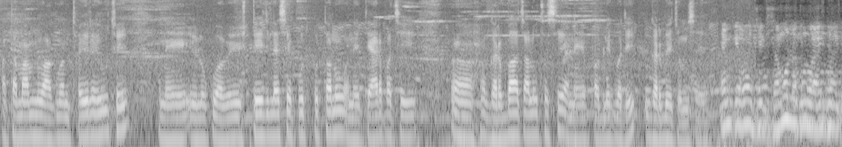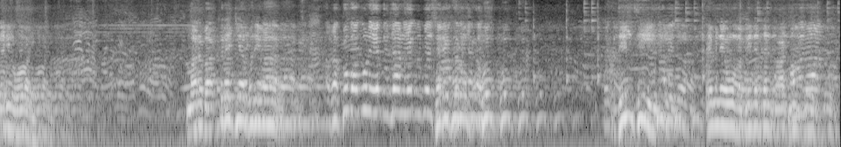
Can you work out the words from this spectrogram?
આ તમામનું આગમન થઈ રહ્યું છે અને એ લોકો હવે સ્ટેજ લેશે પોતપોતાનું અને ત્યાર પછી ગરબા ચાલુ થશે અને પબ્લિક બધી ગરબે ઝૂમશે એમ કહેવાય છે સમૂહ લગ્નનું આયોજન કર્યું હોય. મારા બાકરેજિયા પરિવાર રઘુ બાપુને એક હજાર એક રૂપિયા શરીફ હું ખૂબ ખૂબ દિલથી એમને હું અભિનંદન પાઠવું છું.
